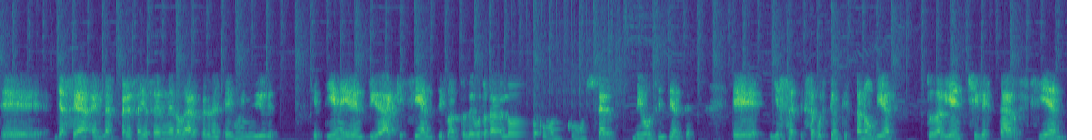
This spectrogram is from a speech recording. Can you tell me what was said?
eh, ya sea en la empresa, ya sea en el hogar, pero es un individuo que, tiene identidad, que siente, y por debo tratarlo como un, como un ser vivo sintiente. Eh, y esa, esa cuestión que es tan obvia todavía en Chile está recién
